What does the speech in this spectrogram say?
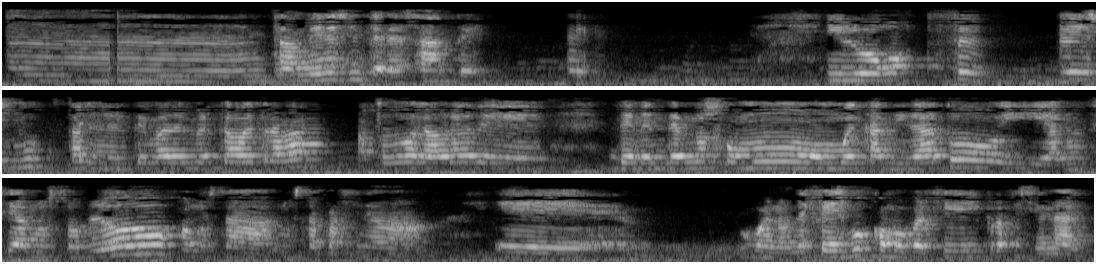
Mm, también es interesante. Y luego Facebook en el tema del mercado de trabajo, todo a la hora de, de, vendernos como un buen candidato y anunciar nuestro blog o nuestra, nuestra página eh, bueno, de Facebook como perfil profesional.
